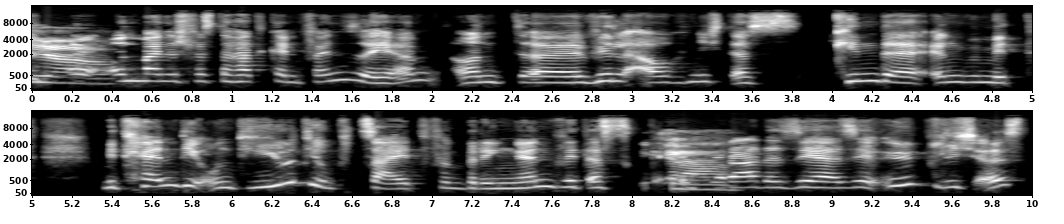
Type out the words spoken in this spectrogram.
ja. Und meine Schwester hat keinen Fernseher und äh, will auch nicht, dass Kinder irgendwie mit, mit Handy und YouTube-Zeit verbringen, wie das äh, Ja. gerade sehr, sehr üblich ist.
